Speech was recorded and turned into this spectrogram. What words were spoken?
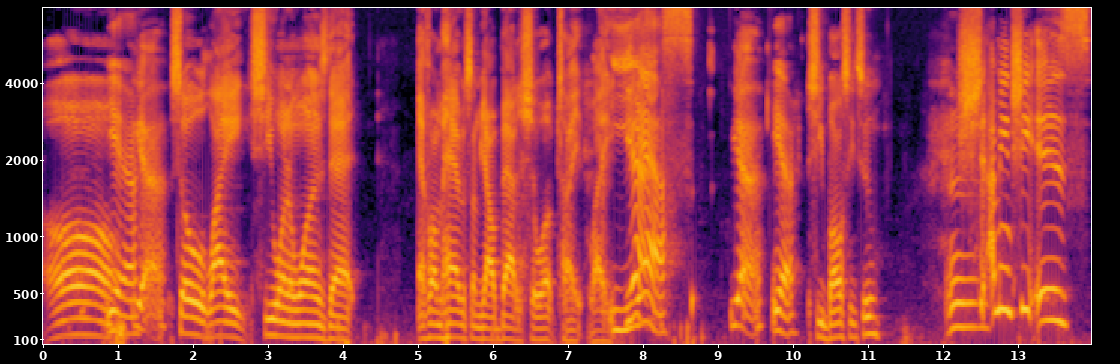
Oh, Yeah. Yeah. So like, she one of the ones that if I'm having some, y'all better show up type. Like, Yes. Yeah. Yeah. she bossy too. She, I mean, she is.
